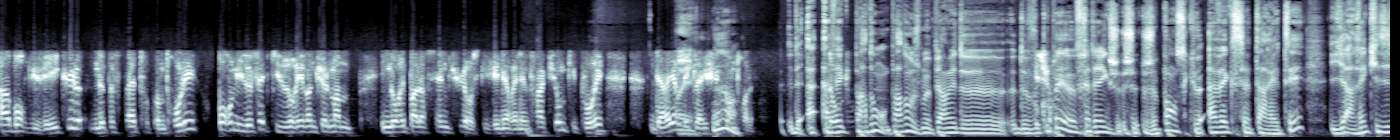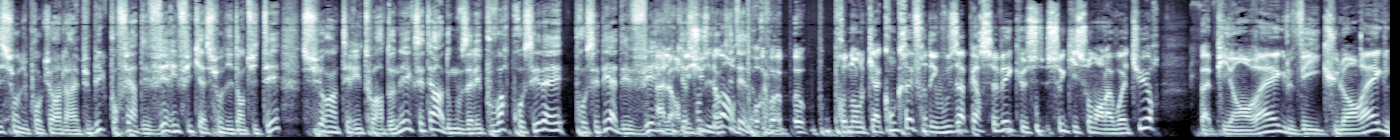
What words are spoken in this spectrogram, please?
à bord du véhicule ne peuvent pas être contrôlés, hormis le fait qu'ils auraient éventuellement, ils n'auraient pas leur ceinture, ce qui génère une infraction qui pourrait derrière Ouais. déclencher le contrôle. Avec, pardon, pardon, je me permets de, de vous sûr. couper, euh, Frédéric. Je, je- pense qu'avec cet arrêté, il y a réquisition du procureur de la République pour faire des vérifications d'identité sur un territoire donné, etc. Donc vous allez pouvoir procéder, procéder à des vérifications d'identité. pre- prenons le cas concret, Frédéric. Vous apercevez que ceux qui sont dans la voiture, papier en règle, véhicule en règle,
